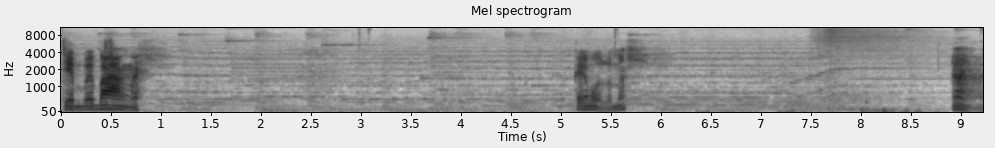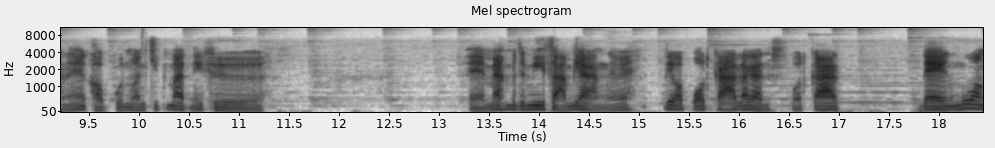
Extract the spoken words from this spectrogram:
เจมไว้บ้างนะ ใกล้หมดแล้วมั้งอ่านะขอบคุณวันคิดมาสนี่คือเห็นไหมมันจะมีสามอย่างเลยไหมเรียกว่าโปสการ์ดแล้วกันโปสการ์ดแดงม่วง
